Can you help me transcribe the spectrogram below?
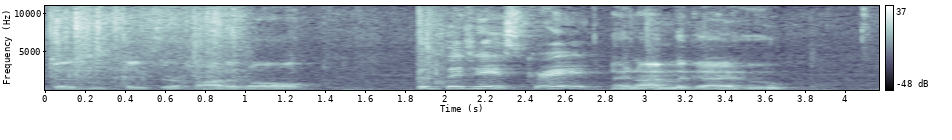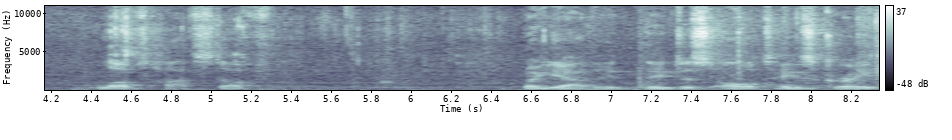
doesn't think they're hot at all. But they taste great. And I'm the guy who loves hot stuff. But yeah, they, they just all taste great.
